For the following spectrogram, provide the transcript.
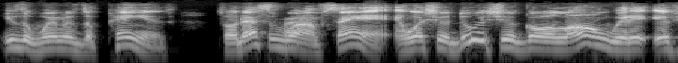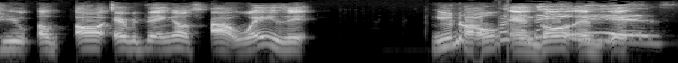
These are women's opinions. So that's what I'm saying. And what she'll do is she'll go along with it if you of all everything else outweighs it, you know, But the and go thing if, if is,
